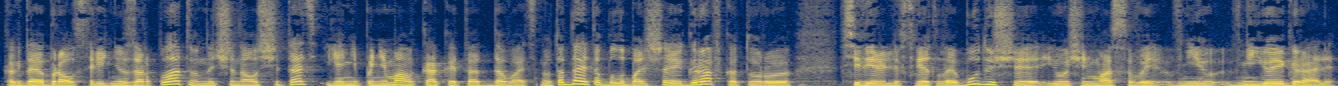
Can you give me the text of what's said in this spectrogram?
когда я брал среднюю зарплату, начинал считать, я не понимал, как это отдавать. Но тогда это была большая игра, в которую все верили в светлое будущее и очень массово в нее, в нее играли.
